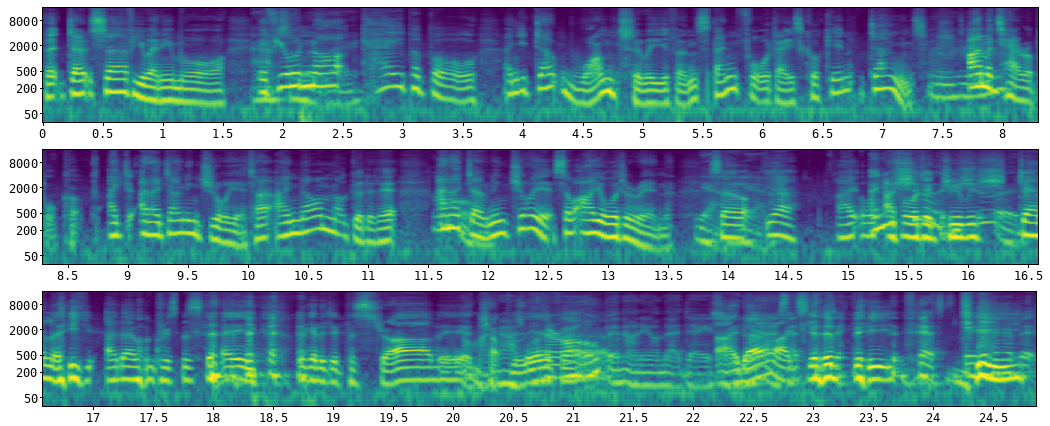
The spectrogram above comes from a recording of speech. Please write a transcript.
that don't serve you anymore. If you're not capable and you don't want to even spend four days cooking, don't. Mm-hmm. I'm a terrible cook I and I don't enjoy it. I, I know I'm not good at it and I Oh. don't enjoy it. So I order in. Yeah, so, yeah. yeah. I, or- And you I've ordered should, you Jewish deli. I know on Christmas Day we're going to do pastrami Oh and chopped gosh, liver. well, they're all open, honey, on that day. So I know, yes, it's going to be that's the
